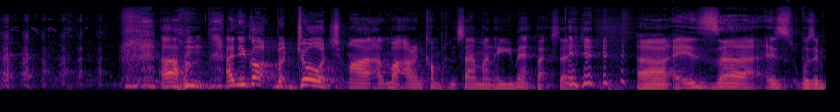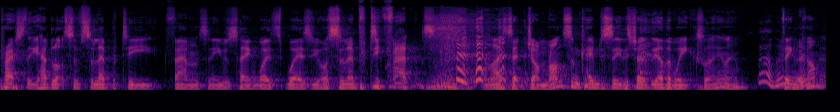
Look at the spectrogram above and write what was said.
fine. Yeah. And you've got, but George, my, my, our incompetent sound man who you met backstage, uh, is, uh, is was impressed that you had lots of celebrity fans, and he was saying, "Where's where's your celebrity fans?" and I said, "Jon Ronson came to see the show the other week, so you know, Oh, there thing come."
